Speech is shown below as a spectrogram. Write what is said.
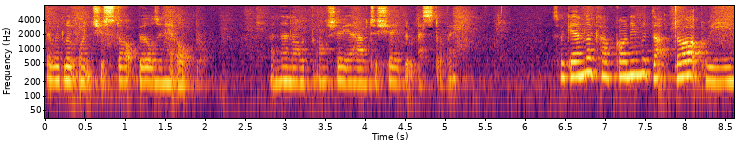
they would look once you start building it up. And then I'll, I'll show you how to shade the rest of it. So again, look, I've gone in with that dark green.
